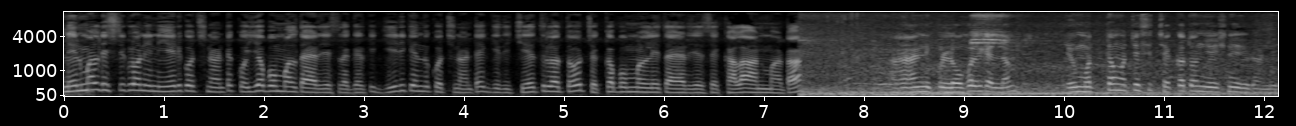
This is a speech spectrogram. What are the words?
Nirmal డిస్టిక్లో నేను ఏడికి వచ్చిన అంటే కొయ్య బొమ్మలు తయారు చేసే దగ్గరికి. గీడికి ఎందుకు వచ్చిన అంటే ఇది చేతులతో చెక్క బొమ్మల్ని తయారు చేసే కళ అన్నమాట. అండ్ ఇప్పుడు లోపలికి వెళ్దాం. ఇవి మొత్తం వచ్చేసి చెక్కతో చేసినవి చూడండి.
